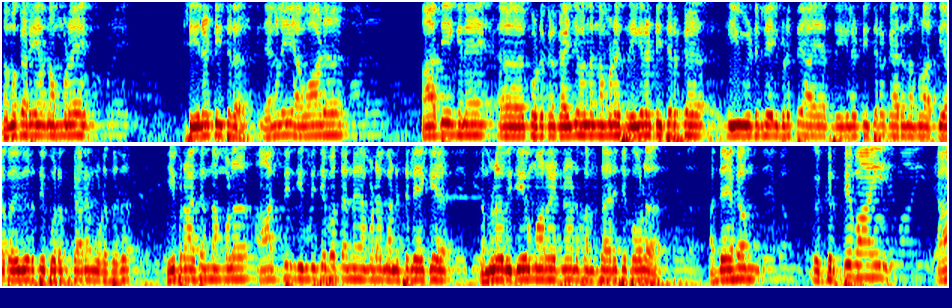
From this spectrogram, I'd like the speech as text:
നമുക്കറിയാം നമ്മുടെ ഷീല ടീച്ചർ ഞങ്ങൾ ഈ അവാർഡ് ആദ്യം ഇങ്ങനെ കൊടുക്കണം. കഴിഞ്ഞ കൊല്ലം നമ്മുടെ ശ്രീകല ടീച്ചർക്ക് ഈ വീട്ടിലെ ഇവിടുത്തെ ആയ ശ്രീകല ടീച്ചർക്കാരൻ നമ്മൾ അധ്യാപക കീർത്തി പുരസ്കാരം കൊടുത്തത്. ഈ പ്രാവശ്യം നമ്മൾ ആദ്യം ചിന്തിച്ചപ്പോൾ തന്നെ നമ്മുടെ മനസ്സിലേക്ക് നമ്മൾ വിജയകുമാറായിട്ടാണ് സംസാരിച്ചപ്പോൾ അദ്ദേഹം കൃത്യമായി ആ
